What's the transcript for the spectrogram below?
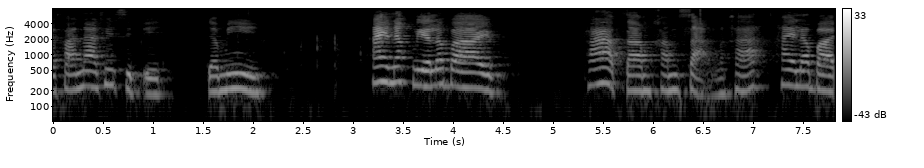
นะคะหน้าที่11จะมีให้นักเรียนระบายภาพตามคำสั่งนะคะ ให้ระบาย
